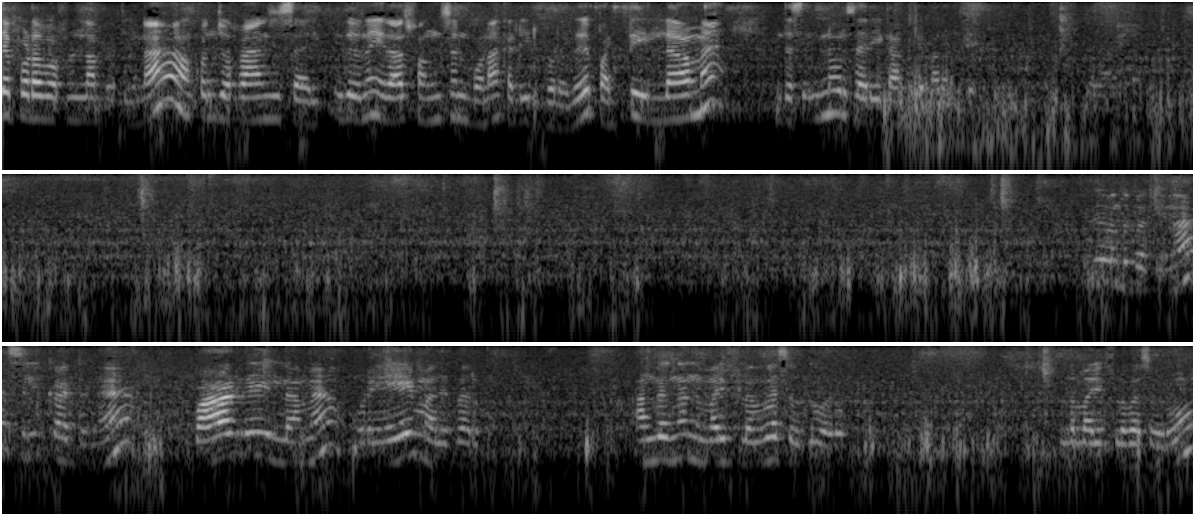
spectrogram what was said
இந்த புடவை ஃபுல்லாக பார்த்தீங்கன்னா கொஞ்சம் ஃபேன்சி சாரி இது வந்து ஏதாவது ஃபங்க்ஷன் போனால் கட்டிட்டு போகிறது பட்டு இல்லாமல் இந்த ச- இன்னொரு சாரியை காமிக்க மறந்துட்டு இது வந்து பார்த்தீங்கன்னா சில்க் காட்டுன்னு பார்டரே இல்லாமல் ஒரே மாதிரி தான் இருக்கும். அங்கங்கே அந்த மாதிரி ஃப்ளவர்ஸ் வந்து வரும். இந்த மாதிரி ஃப்ளவர்ஸ் வரும்.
